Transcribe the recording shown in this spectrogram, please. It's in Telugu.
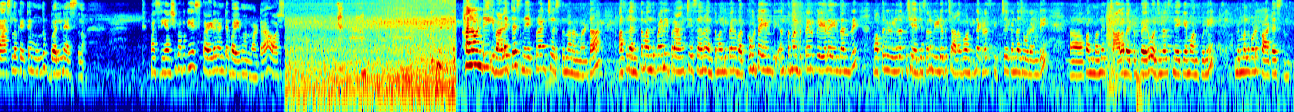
గ్లాస్లోకి అయితే ముందు బలిని వేస్తున్నా మా శ్రీయాంశి పాపకి స్పైడర్ అంటే భయం అనమాట హలో అండి ఇవాళ అయితే స్నేక్ ప్రాంక్ చేస్తున్నాను అనమాట అసలు ఎంతమంది పైన ఈ ప్రాంక్ చేశాను ఎంతమంది పైన వర్కౌట్ అయ్యింది ఎంతమంది పైన ఫెయిల్ అయ్యింది అనేది మొత్తం ఈ వీడియో అయితే షేర్ చేశాను. వీడియో అయితే చాలా బాగుంటుంది అక్కడ స్కిప్ చేయకుండా చూడండి. కొంతమంది అయితే చాలా భయపడిపోయారు ఒరిజినల్ స్నేక్ ఏమో అనుకుని మిమ్మల్ని కూడా కాటేస్తుంది.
